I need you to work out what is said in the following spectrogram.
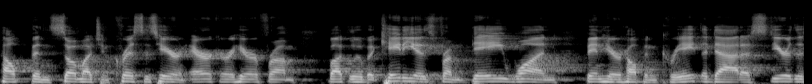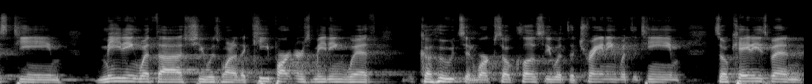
helped in so much. And Chris is here, and Eric are here from Buckelew. But Katie is from day one been here helping create the data, steer this team, meeting with us. She was one of the key partners meeting with cahoots and worked so closely with the training with the team. So Katie's been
